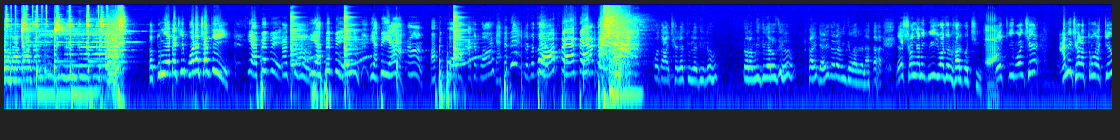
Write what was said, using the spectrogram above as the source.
বলা দাসী। তা তুমি এটা কি পড়েছ কি? ইয়া পেপে আচ্ছা ইয়া পেপে Yappy ya. হ্যাঁ, Yappy po. আচ্ছা প Yappy pe. Yappy Po pe pe pe. কোথায় ছেলে তুলে দিল। তোরা বুঝতে পেরেছ? আমি জানি তোরা বুঝতে পারবে না। এর সঙ্গে আমি বিশ বছর ঘর করছি। এ কি বলছে? আমি ছাড়া তোমরা কেউ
